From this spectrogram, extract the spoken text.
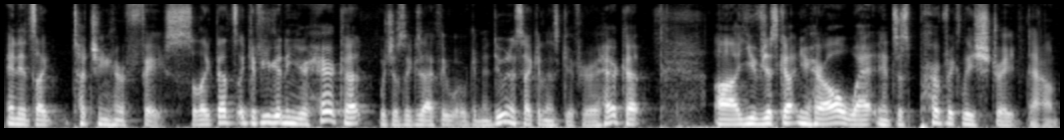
and it's like touching her face. So like that's like if you're getting your haircut, which is exactly what we're gonna do in a second, is give her a haircut. Uh, you've just gotten your hair all wet and it's just perfectly straight down.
